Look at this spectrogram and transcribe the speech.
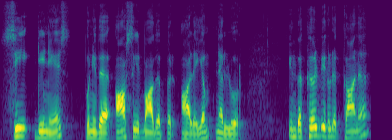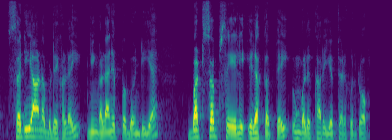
சி. டினேஷ் புனித ஆசீர்வாதப்பர் ஆலயம் நல்லூர். இந்த கேள்விகளுக்கான சரியான விடைகளை நீங்கள் அனுப்ப வேண்டிய வாட்ஸ்அப் செயலி இலக்கத்தை உங்களுக்கு அறிய தருகின்றோம்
